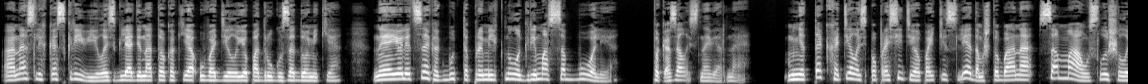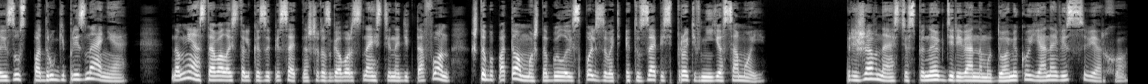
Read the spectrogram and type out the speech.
она слегка скривилась, глядя на то, как я уводил ее подругу за домики. На ее лице как будто промелькнула гримаса боли. Показалось, наверное. Мне так хотелось попросить ее пойти следом, чтобы она сама услышала из уст подруги признание но мне оставалось только записать наш разговор с Настей на диктофон, чтобы потом можно было использовать эту запись против нее самой. Прижав Настю спиной к деревянному домику, я навис сверху.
